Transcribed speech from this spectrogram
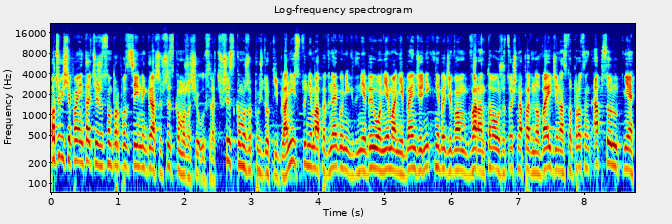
Oczywiście pamiętajcie, że są propozycje innych graczy, wszystko może się usrać, wszystko może pójść do kibla. Nic tu nie ma pewnego, nigdy nie było, nie ma, nie będzie, nikt nie będzie wam gwarantował, że coś na pewno wejdzie na 100%, absolutnie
